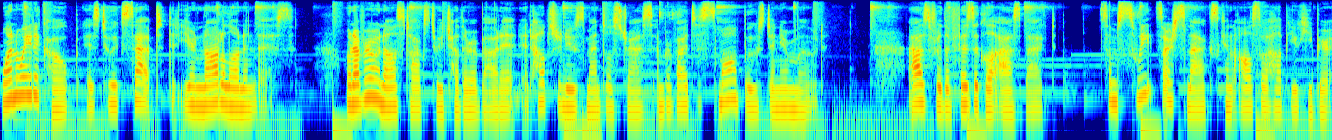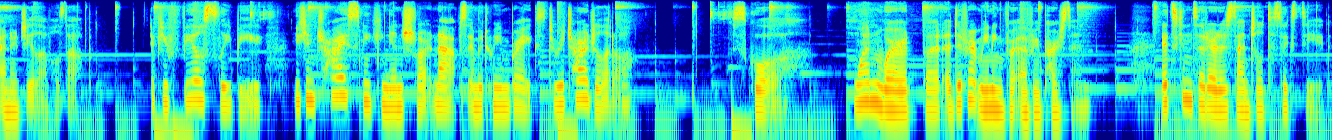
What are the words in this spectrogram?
One way to cope is to accept that you're not alone in this. When everyone else talks to each other about it, it helps reduce mental stress and provides a small boost in your mood. As for the physical aspect, some sweets or snacks can also help you keep your energy levels up. If you feel sleepy, you can try sneaking in short naps in between breaks to recharge a little. School. One word, but a different meaning for every person. It's considered essential to succeed,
